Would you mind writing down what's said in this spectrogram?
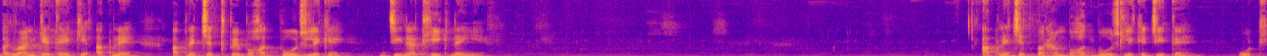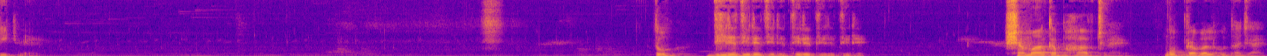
भगवान कहते हैं कि अपने अपने चित्त पे बहुत बोझ लेके जीना ठीक नहीं है। अपने चित्त पर हम बहुत बोझ लेके जीते हैं, वो ठीक नहीं। तो धीरे धीरे धीरे धीरे धीरे धीरे। क्षमा का भाव जो है, वो प्रबल होता जाए,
